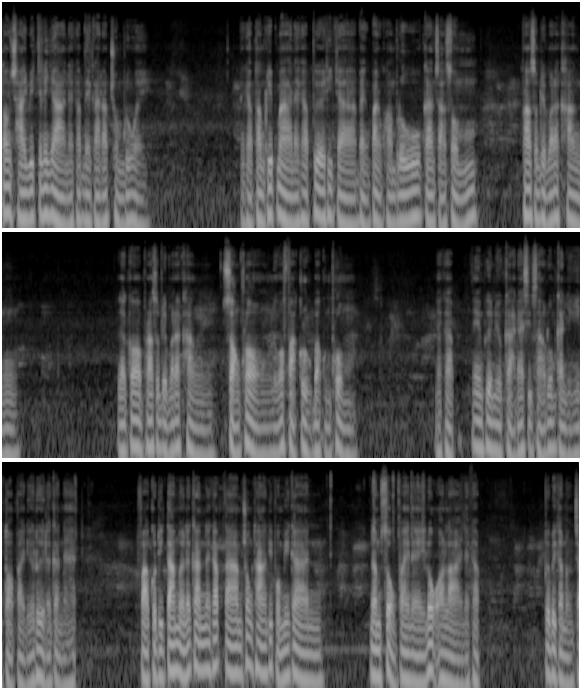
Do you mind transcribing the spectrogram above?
ต้องใช้วิจารณญาณนะครับในการรับชมด้วย นะครับทำคลิปมานะครับ เพื่อที่จะแบ่งปันความรู้การสะสม พระสมเด็จวระฆัง แล้วก็พระสมเด็จวระฆังสองคลอง หรือว่าฝากกรุบาขุนพรมนะครับให้เพื่อนมีโอกาสได้ศึกษาร่วมกันอย่างนี้ต่อไปเรื่อยๆแล้วกันนะฮะฝากกดติดตามหน่อยแล้วกันนะครับ ตามช่องทางที่ผมมีการนำส่งไปในโลกออนไลน์นะครับ เพื่อเป็นกำลังใจ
